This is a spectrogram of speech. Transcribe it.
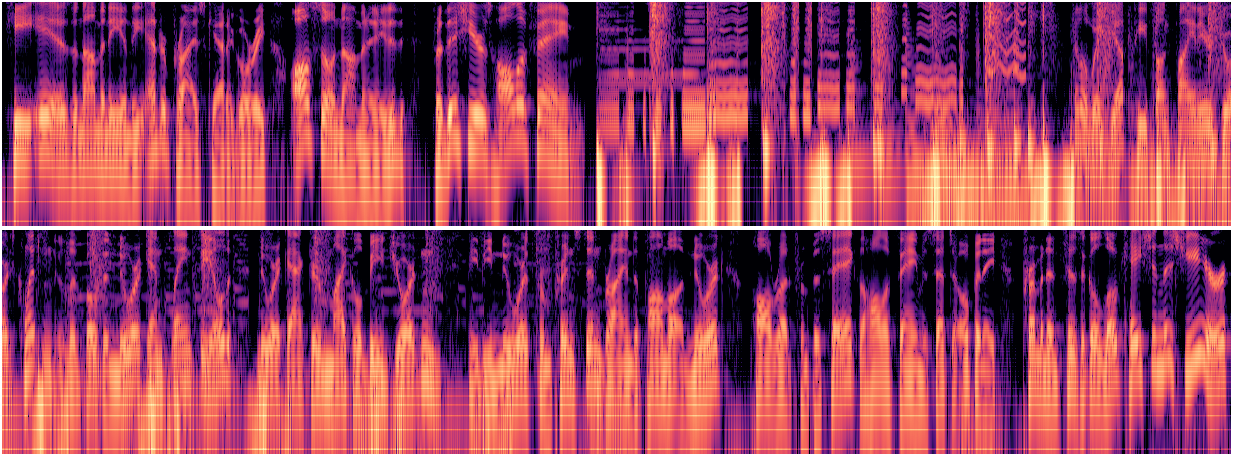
He is a nominee in the Enterprise category, also nominated for this year's Hall of Fame. It'll wake you up. P Funk pioneer George Clinton, who lived both in Newark and Plainfield. Newark actor Michael B. Jordan, Bebe Neuwirth from Princeton, Brian De Palma of Newark, Paul Rudd from Passaic. The Hall of Fame is set to open a permanent physical location this year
